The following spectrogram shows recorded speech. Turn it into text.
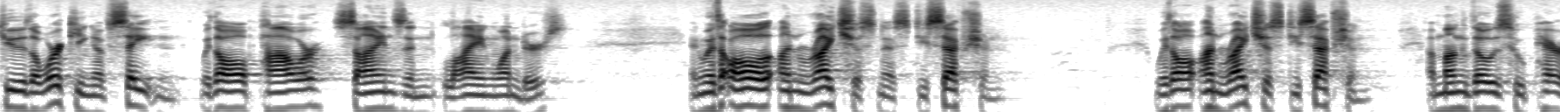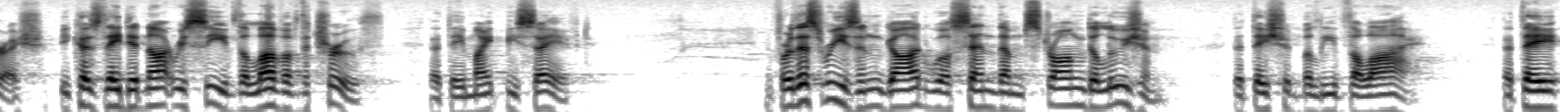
to the working of Satan, with all power, signs, and lying wonders, and with all unrighteousness, deception, with all unrighteous deception among those who perish, because they did not receive the love of the truth that they might be saved. And for this reason, God will send them strong delusion that they should believe the lie, that they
